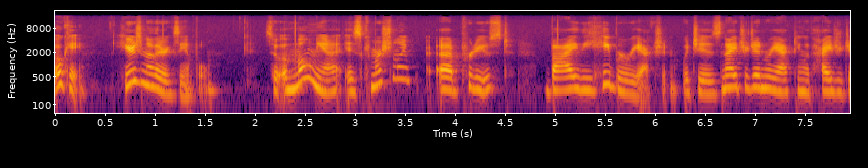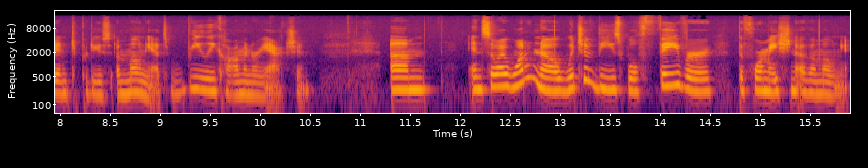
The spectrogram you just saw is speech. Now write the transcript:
Okay, here's another example. So ammonia is commercially uh, produced by the Haber reaction, which is nitrogen reacting with hydrogen to produce ammonia. It's a really common reaction. Um, and so I want to know which of these will favor the formation of ammonia.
